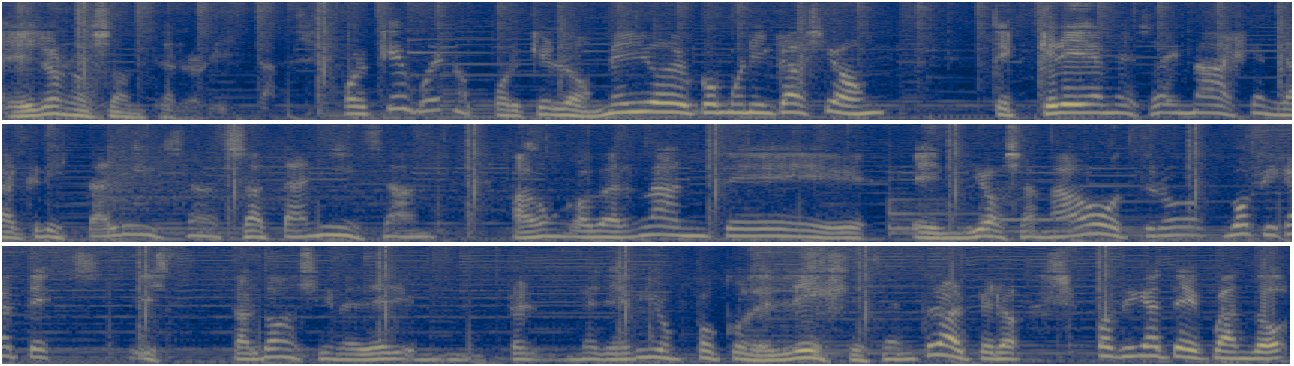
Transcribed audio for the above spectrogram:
ellos no son terroristas. ¿Por qué? Bueno, porque los medios de comunicación te crean esa imagen, la cristalizan, satanizan a un gobernante, endiosan a otro. Vos fíjate, perdón si me, me desvío un poco del eje central, pero vos fíjate cuando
